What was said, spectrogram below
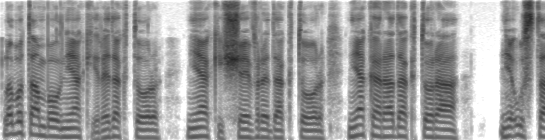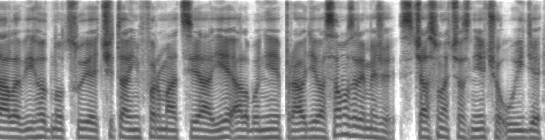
lebo tam bol nejaký redaktor, nejaký šéf-redaktor, nejaká rada, ktorá neustále vyhodnocuje, či tá informácia je alebo nie je pravdivá. Samozrejme, že z času na čas niečo ujde,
